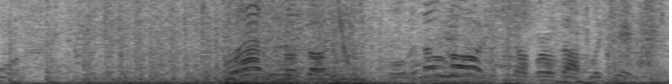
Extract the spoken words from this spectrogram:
works. Plasmas are useful in a large number of applications.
